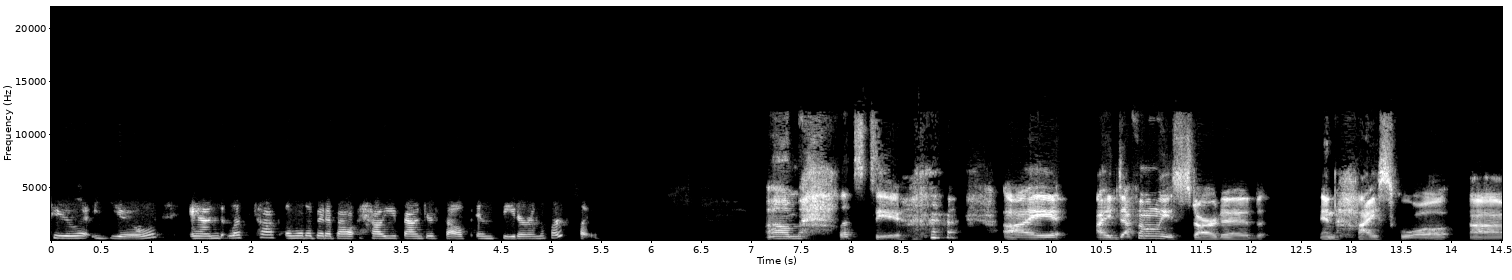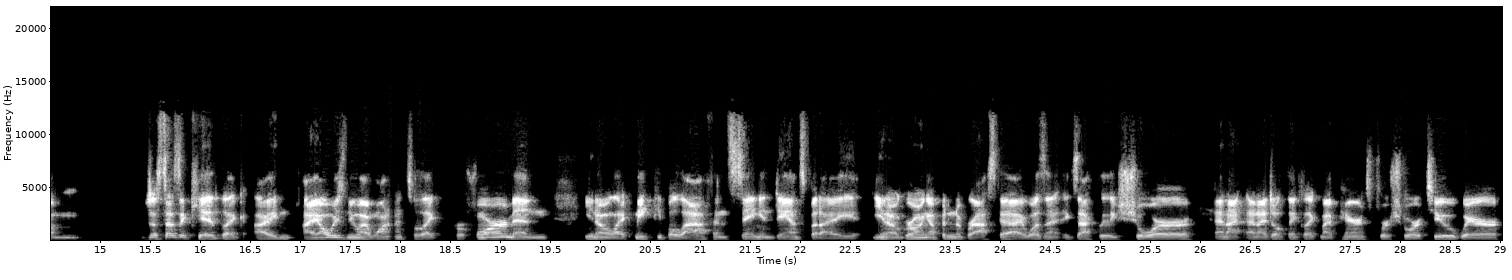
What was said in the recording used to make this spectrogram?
to you and let's talk a little bit about how you found yourself in theater in the first place. Um, let's see. I I definitely started in high school. Um, just as a kid like i i always knew i wanted to like perform and you know like make people laugh and sing and dance but i you know growing up in nebraska i wasn't exactly sure and i and i don't think like my parents were sure too where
